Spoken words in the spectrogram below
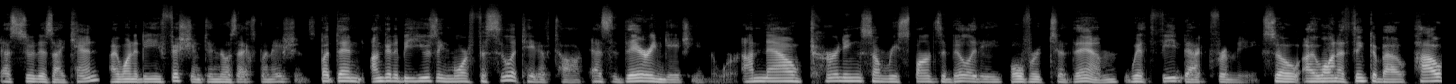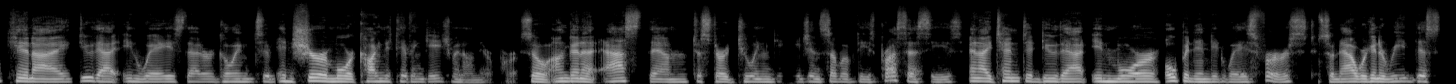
as soon as I can. I want to be efficient in those explanations. But then I'm going to be using more facilitative talk as they're engaging in the work. I'm now turning some responsibility over to them with feedback from me. So I want to think about how can I do that in ways that are going to ensure more cognitive engagement on their part. So I'm going to ask them to start to engage in some of these processes. And I tend to do that in more open ended ways first. So now we're going to read this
